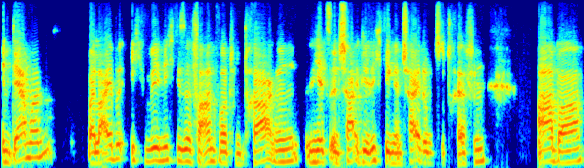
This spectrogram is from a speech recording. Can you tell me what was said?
in der man beileibe, ich will nicht diese Verantwortung tragen, jetzt die richtigen Entscheidungen zu treffen, aber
